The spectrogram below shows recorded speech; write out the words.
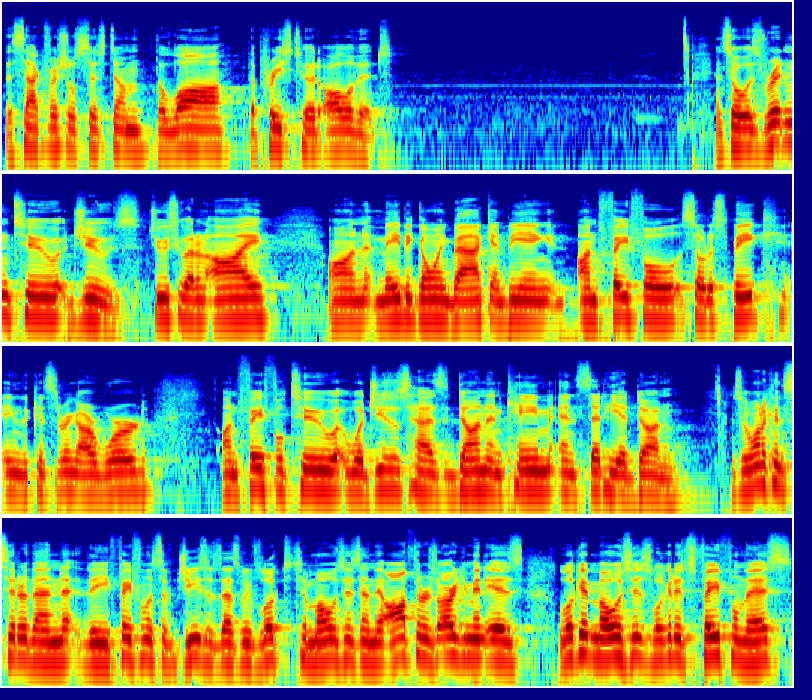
the sacrificial system, the law, the priesthood, all of it. And so it was written to Jews, Jews who had an eye on maybe going back and being unfaithful, so to speak, in the, considering our word, unfaithful to what Jesus has done and came and said he had done. So we want to consider then the faithfulness of Jesus as we've looked to Moses. And the author's argument is look at Moses, look at his faithfulness.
